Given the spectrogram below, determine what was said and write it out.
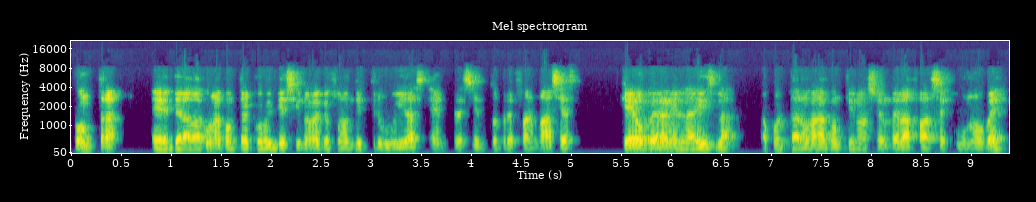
contra, eh, de la vacuna contra el COVID-19 que fueron distribuidas entre 103 farmacias que operan en la isla. Aportaron a la continuación de la fase 1B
